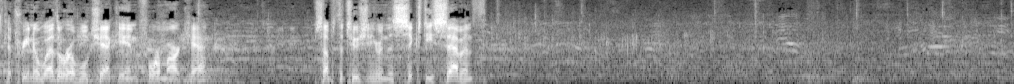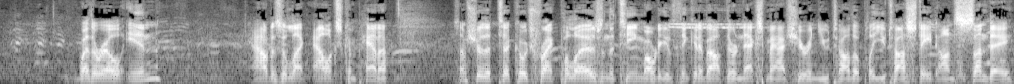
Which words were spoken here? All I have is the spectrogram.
Katrina Weatherill will check in for Marquette. Substitution here in the 67th. Weatherill in. Out is elect Alex Campana. So I'm sure that uh, Coach Frank Pelaez and the team are already thinking about their next match here in Utah. They'll play Utah State on Sunday.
